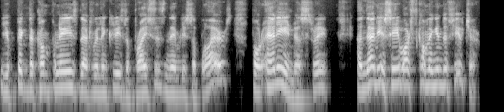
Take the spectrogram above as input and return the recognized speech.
You pick the companies that will increase the prices namely suppliers for any industry and then you see what's coming in the future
